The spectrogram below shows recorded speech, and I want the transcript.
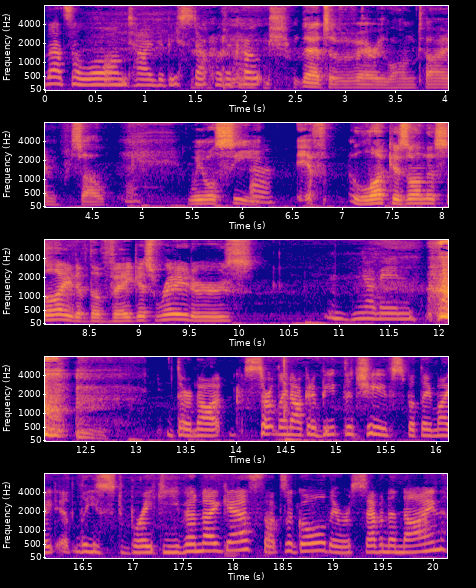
That's a long time to be stuck with a coach. That's a very long time. So we will see uh, if luck is on the side of the Vegas Raiders. Mm-hmm, I mean, they're not certainly not going to beat the Chiefs, but they might at least break even. I guess that's a goal. They were seven and nine.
